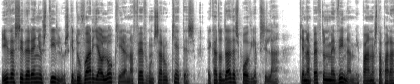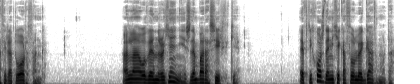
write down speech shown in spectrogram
Είδα σιδερένιους στήλους και ντουβάρια ολόκληρα να φεύγουν σαν ρουκέτες εκατοντάδες πόδια ψηλά και να πέφτουν με δύναμη πάνω στα παράθυρα του Όρθαγκ. Αλλά ο δεντρογέννης δεν παρασύρθηκε. Ευτυχώς δεν είχε καθόλου εγκάβματα.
